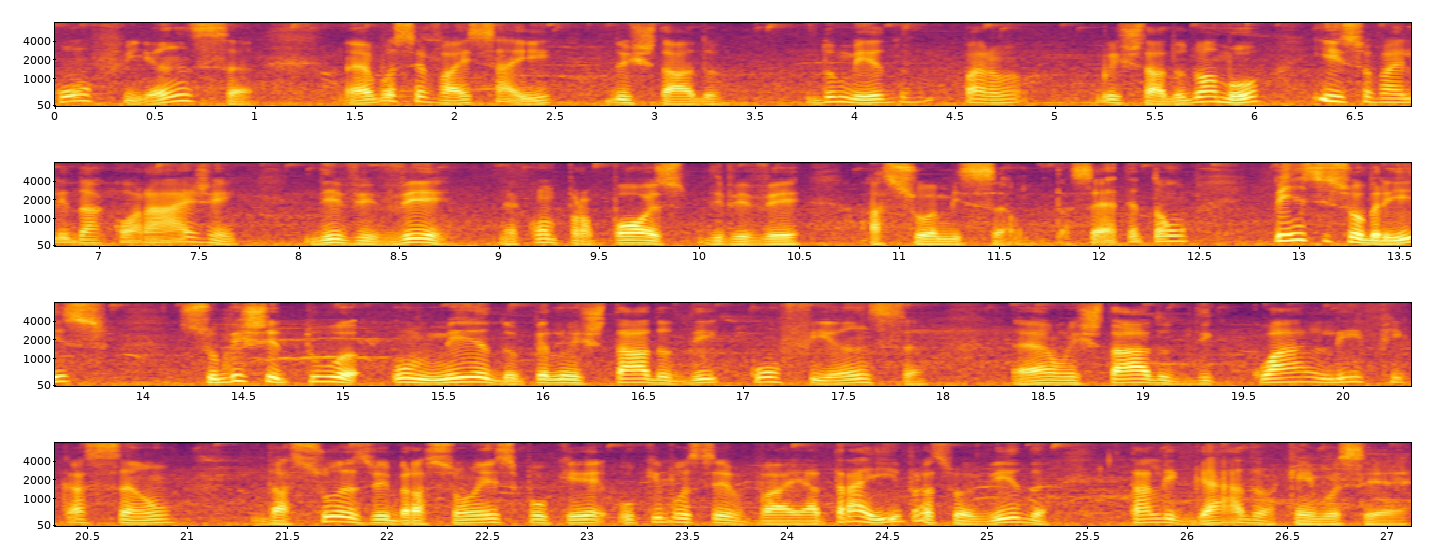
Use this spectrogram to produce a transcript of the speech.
confiança, né, você vai sair do estado do medo para o estado do amor e isso vai lhe dar coragem de viver né, com propósito de viver a sua missão, tá certo? Então pense sobre isso, substitua o medo pelo estado de confiança, é um estado de qualificação das suas vibrações, porque o que você vai atrair para a sua vida está ligado a quem você é.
